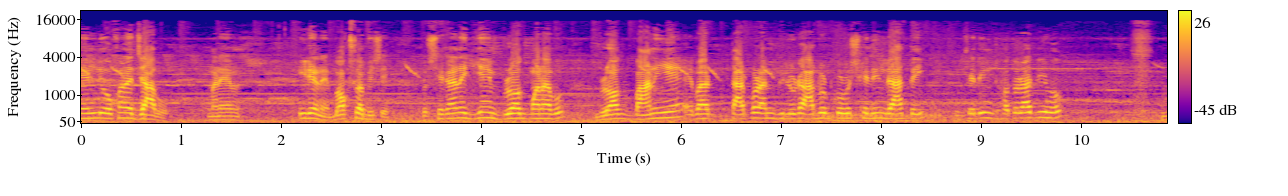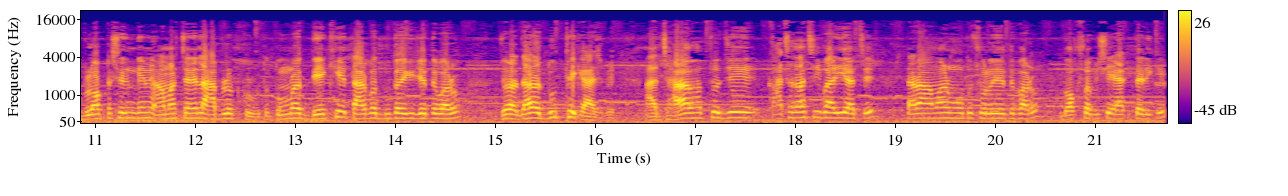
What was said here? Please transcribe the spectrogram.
মেনলি ওখানে যাব মানে ইডেনে বক্স অফিসে তো সেখানে গিয়ে আমি ব্লগ বানাবো। ব্লগ বানিয়ে এবার তারপর আমি ভিডিওটা আপলোড করব সেদিন রাতেই। সেদিন যত রাতই হোক ব্লগটা সেদিনকে আমি আমার চ্যানেলে আপলোড করব। তো তোমরা দেখে তারপর দু তারিখে যেতে পারো, যারা যারা দূর থেকে আসবে। আর যারা ভাবছ যে কাছাকাছি বাড়ি আছে, তারা আমার মতো চলে যেতে পারো বক্স অফিসে এক তারিখে।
